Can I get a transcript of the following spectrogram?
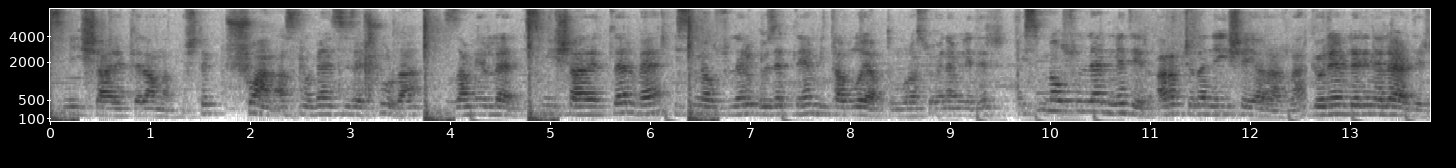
ismi işaretleri anlatmıştık. Şu an aslında ben size şurada zamirler, ismi işaretler ve isim ve usulleri özetleyen bir tablo yaptım. Burası önemlidir. İsim ve usuller nedir? Arapçada ne işe yararlar? Görevleri nelerdir?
